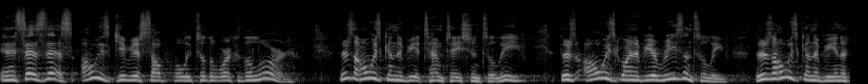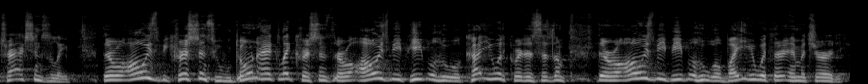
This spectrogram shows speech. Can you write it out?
And it says this always give yourself fully to the work of the Lord. There's always going to be a temptation to leave. There's always going to be a reason to leave. There's always going to be an attraction to leave. There will always be Christians who don't act like Christians. There will always be people who will cut you with criticism. There will always be people who will bite you with their immaturity.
